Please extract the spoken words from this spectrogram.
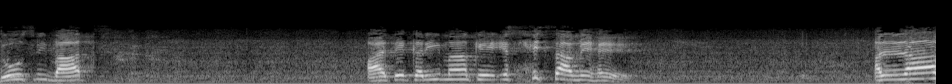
دوسری بات آیت کریمہ کے اس حصہ میں ہے۔ اللہ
